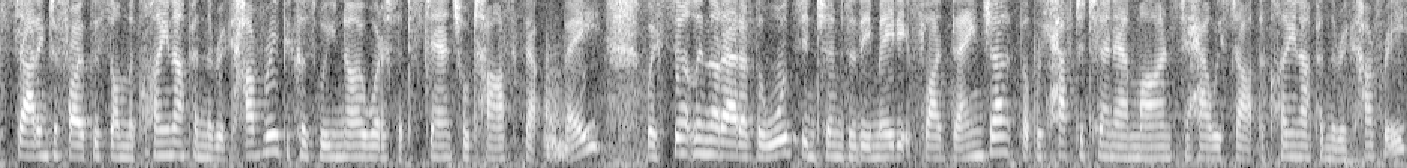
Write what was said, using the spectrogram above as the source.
starting to focus on the clean-up and the recovery because we know what a substantial task that will be. We're certainly not out of the woods in terms of the immediate flood danger, but we have to turn our minds to how we start the clean-up and the recovery.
